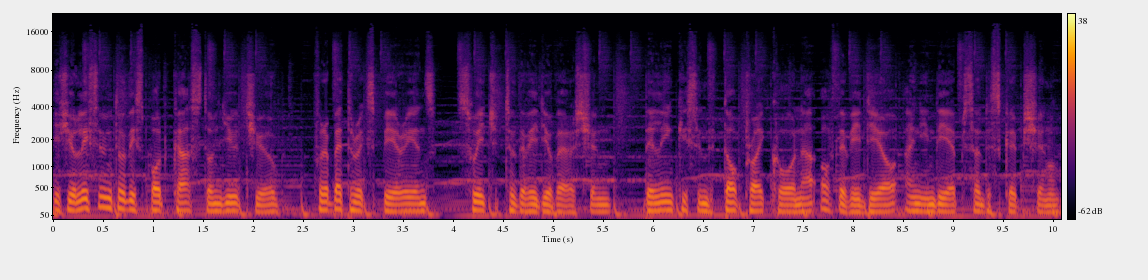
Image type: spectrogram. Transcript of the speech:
If you're listening to this podcast on YouTube, for a better experience, switch to the video version. The link is in the top right corner of the video and in the episode description.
